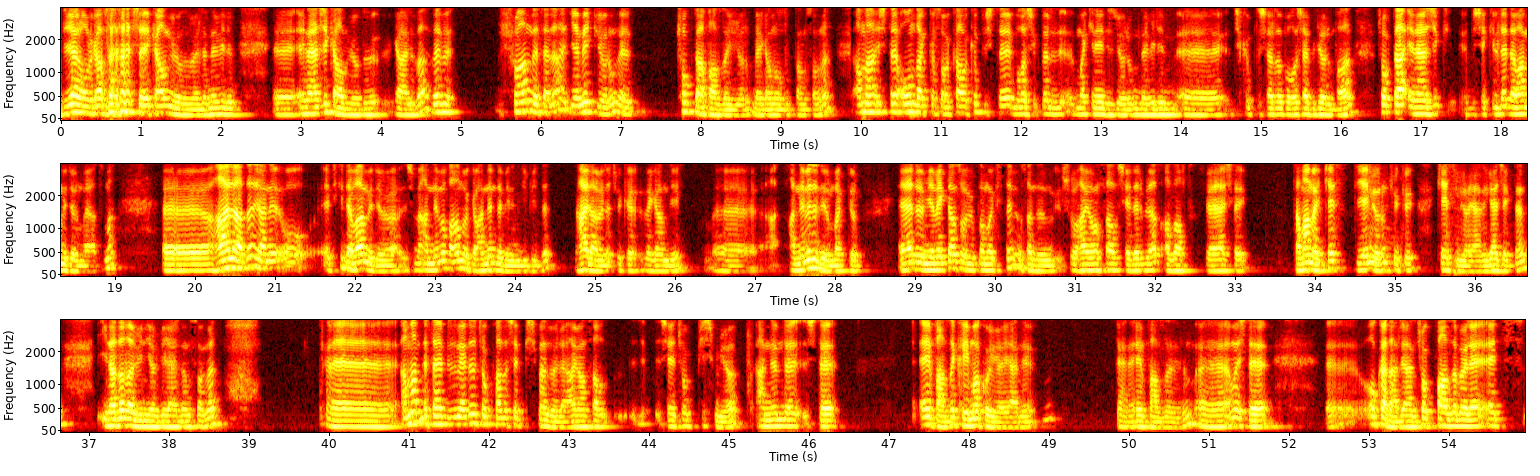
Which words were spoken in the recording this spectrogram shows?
diğer organlara şey kalmıyordu böyle ne bileyim e, enerji kalmıyordu galiba ve şu an mesela yemek yiyorum ve çok daha fazla yiyorum vegan olduktan sonra. Ama işte 10 dakika sonra kalkıp işte bulaşıkları makineye diziyorum. Ne bileyim e, çıkıp dışarıda dolaşabiliyorum falan. Çok daha enerjik bir şekilde devam ediyorum hayatıma. E, hala da yani o etki devam ediyor. Şimdi anneme falan bakıyorum. Annem de benim gibiydi. Hala öyle çünkü vegan değil. E, anneme de diyorum bak diyorum. Eğer diyorum yemekten sonra uyuklamak istemiyorsan dedim şu hayvansal şeyleri biraz azalt. Veya işte tamamen kes diyemiyorum çünkü kesmiyor yani gerçekten. İnada da biniyor bir yerden sonra. Ee, ama mesela bizim evde de çok fazla şey pişmez böyle hayvansal şey çok pişmiyor. Annem de işte en fazla kıyma koyuyor yani. Yani en fazla dedim. Ee, ama işte e, o kadar yani çok fazla böyle et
